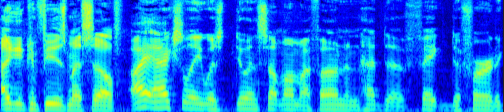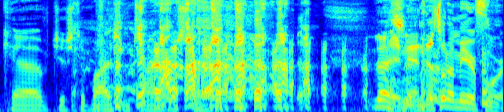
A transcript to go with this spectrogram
I get confused myself. I actually was doing something on my phone and had to fake defer to Kev just to buy some time. for stuff. That's Hey man, that's what I'm here for.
